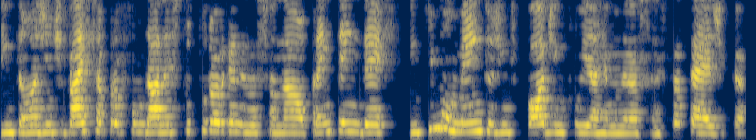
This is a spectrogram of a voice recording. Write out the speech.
Então, a gente vai se aprofundar na estrutura organizacional para entender em que momento a gente pode incluir a remuneração estratégica.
